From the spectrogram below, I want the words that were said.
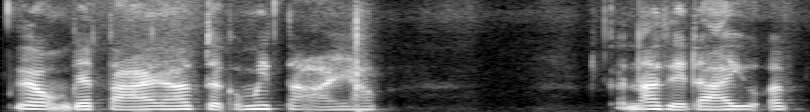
เพื่อนผมจะตายแล้วแต่ก็ไม่ตายครับ ก็น่าเสียดายอยู่ครับ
